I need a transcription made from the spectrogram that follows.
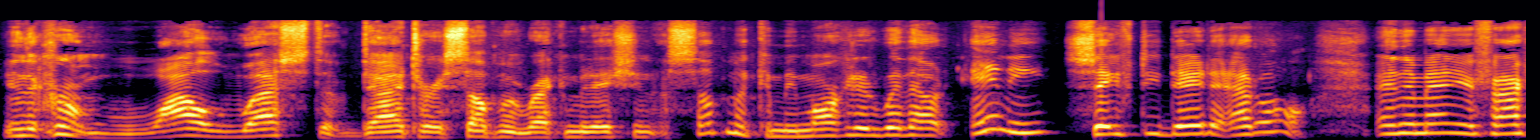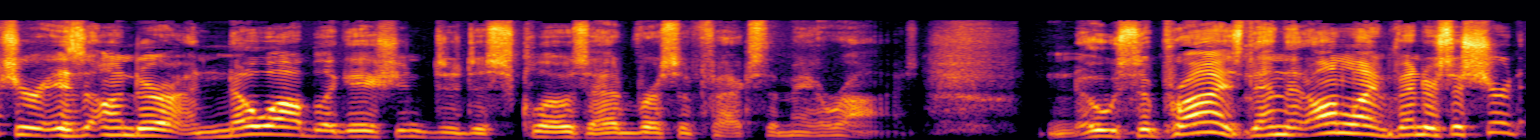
In the current wild west of dietary supplement recommendation, a supplement can be marketed without any safety data at all, and the manufacturer is under no obligation to disclose adverse effects that may arise. No surprise, then, that online vendors assured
